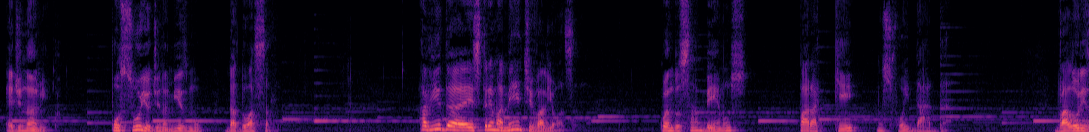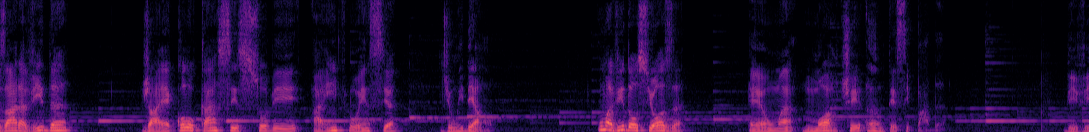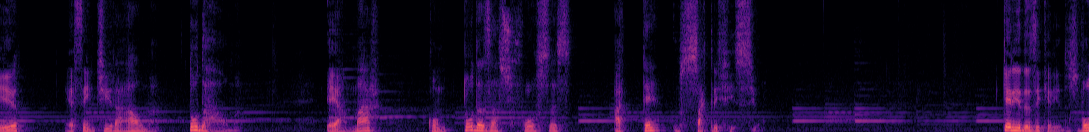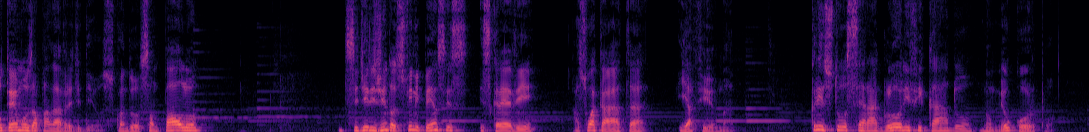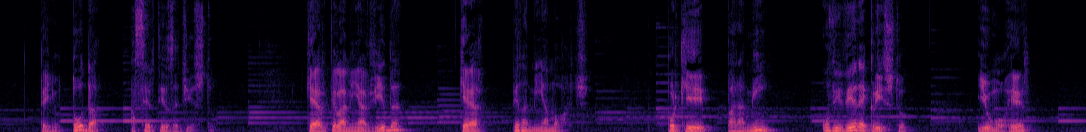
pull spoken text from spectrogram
é dinâmico, possui o dinamismo da doação. A vida é extremamente valiosa quando sabemos para que nos foi dada. Valorizar a vida já é colocar-se sob a influência de um ideal. Uma vida ociosa é uma morte antecipada. Viver é sentir a alma, toda a alma é amar com todas as forças até o sacrifício. Queridas e queridos, voltemos à palavra de Deus. Quando São Paulo, se dirigindo aos Filipenses, escreve a sua carta e afirma: Cristo será glorificado no meu corpo. Tenho toda a certeza disto. Quer pela minha vida, quer pela minha morte. Porque, para mim, o viver é Cristo e o morrer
